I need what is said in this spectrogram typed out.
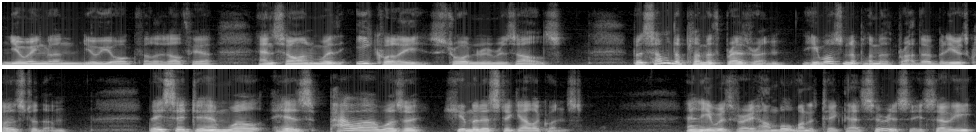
New England, New York, Philadelphia, and so on, with equally extraordinary results. But some of the Plymouth brethren, he wasn't a Plymouth brother, but he was close to them, they said to him, well, his power was a humanistic eloquence. And he was very humble, wanted to take that seriously, so he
